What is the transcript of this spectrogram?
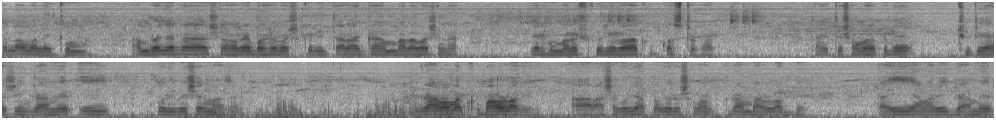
আসসালামু আলাইকুম। আমরা যারা শহরে বসবাস করি, তারা গ্রাম ভালোবাসে না। এরকম মানুষ খুঁজে পাওয়া খুব কষ্টকর। তাই তো সময় পেলে ছুটে আসি গ্রামের এই পরিবেশের মাঝে। গ্রাম আমার খুব ভালো লাগে, আর আশা করি আপনাদেরও সবার গ্রাম ভালো লাগবে। তাই আমার এই গ্রামের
